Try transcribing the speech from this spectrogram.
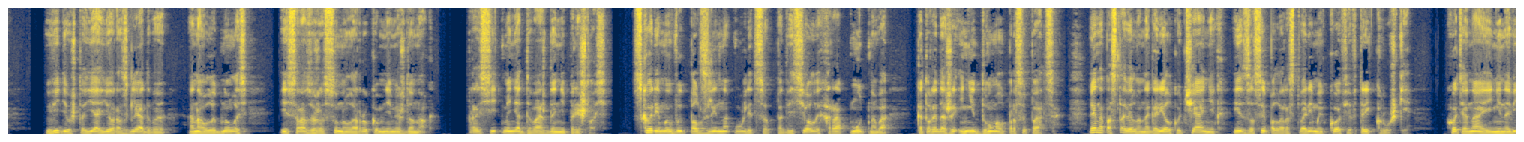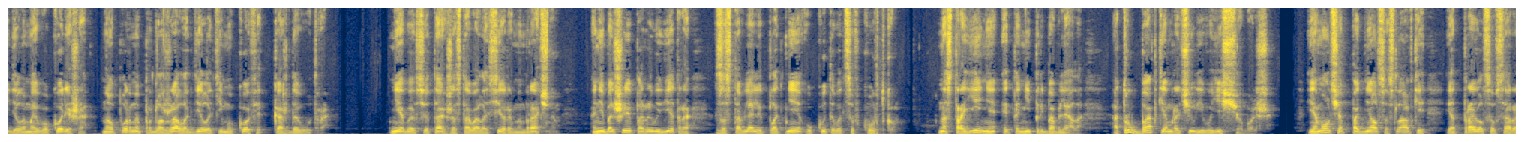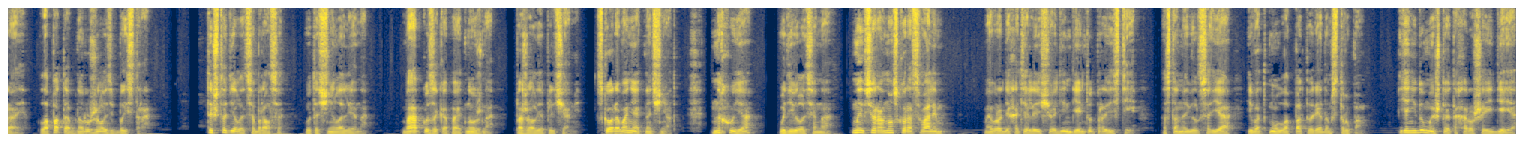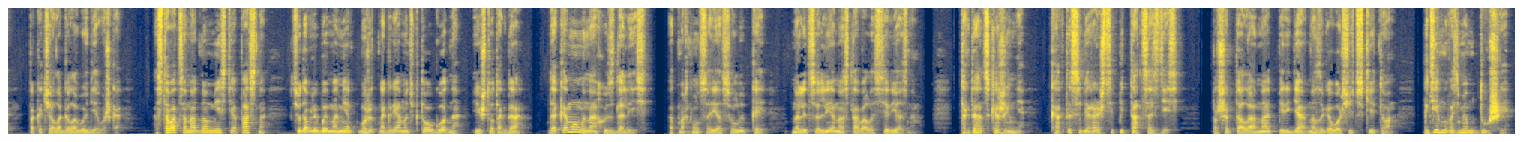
Увидев, что я ее разглядываю, она улыбнулась и сразу же сунула руку мне между ног. Просить меня дважды не пришлось. Вскоре мы выползли на улицу под веселый храп мутного, который даже и не думал просыпаться. Лена поставила на горелку чайник и засыпала растворимый кофе в три кружки. Хоть она и ненавидела моего кореша, но упорно продолжала делать ему кофе каждое утро. Небо все так же оставалось серым и мрачным, а небольшие порывы ветра заставляли плотнее укутываться в куртку. Настроение это не прибавляло, а труп бабки омрачил его еще больше. Я молча поднялся с лавки и отправился в сарай. Лопата обнаружилась быстро. «Ты что делать собрался?» — уточнила Лена. «Бабку закопать нужно», — пожал я плечами. «Скоро вонять начнет». «Нахуя?» — удивилась она. «Мы все равно скоро свалим». «Мы вроде хотели еще один день тут провести». Остановился я и воткнул лопату рядом с трупом. «Я не думаю, что это хорошая идея», — покачала головой девушка. «Оставаться на одном месте опасно. Сюда в любой момент может нагрянуть кто угодно. И что тогда?» «Да кому мы нахуй сдались?» — отмахнулся я с улыбкой, но лицо Лены оставалось серьезным. «Тогда скажи мне, как ты собираешься питаться здесь?» — прошептала она, перейдя на заговорщический тон. «Где мы возьмем души?»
